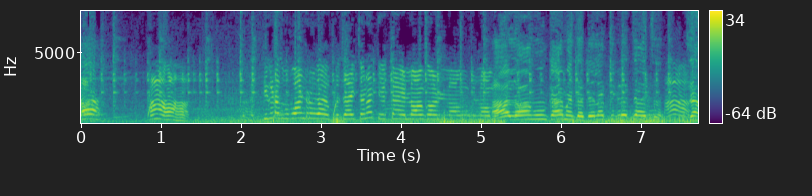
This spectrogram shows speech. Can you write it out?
हा. हा हा हा. तिकडच वांडर जायचं ना? ते काय लॉंग लॉंग लॉंग हा लॉंग काय म्हणतात त्याला? तिकडेच जायचं. हा. जा.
